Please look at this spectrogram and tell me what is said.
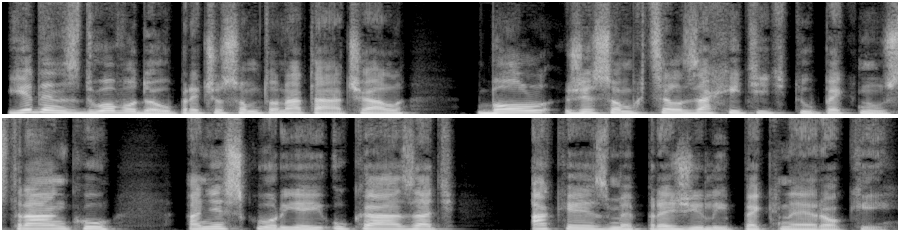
Jeden z dôvodov, prečo som to natáčal, bol, že som chcel zachytiť tú peknú stránku a neskôr jej ukázať, aké sme prežili pekné roky.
